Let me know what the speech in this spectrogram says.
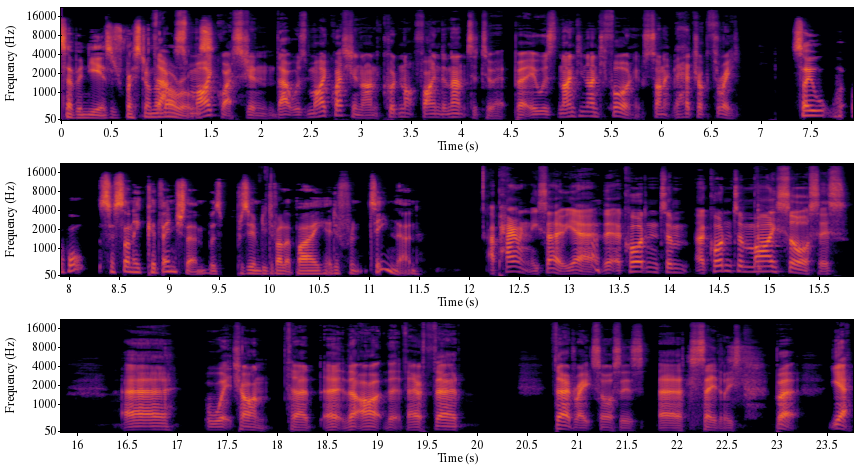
seven years? Just resting on the That's laurels. my question. That was my question, and could not find an answer to it. But it was 1994, and it was Sonic the Hedgehog 3. So what? So Sonic Adventure then was presumably developed by a different team then. Apparently so, yeah. According to according to my sources, uh, which aren't third, uh, that are that they're third third-rate sources, uh, to say the least. But yeah,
